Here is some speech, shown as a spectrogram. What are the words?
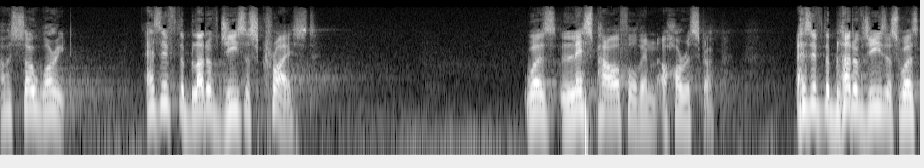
I was so worried, as if the blood of Jesus Christ was less powerful than a horoscope. As if the blood of Jesus was,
